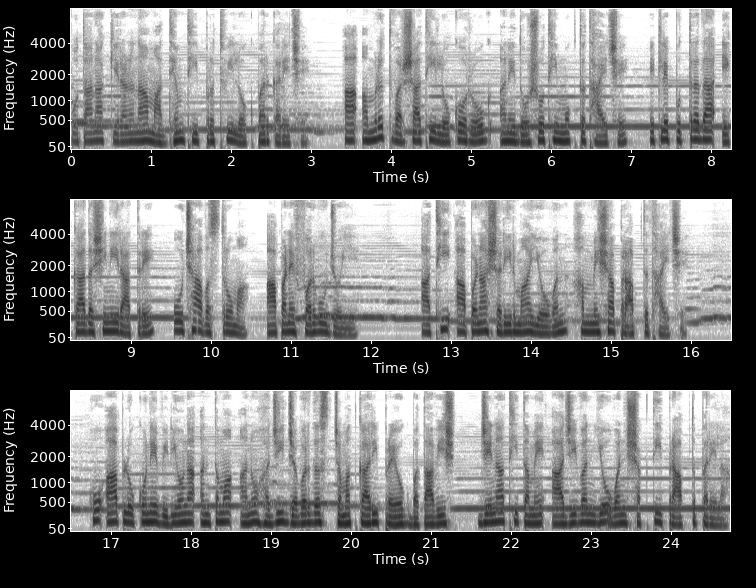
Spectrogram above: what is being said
પોતાના કિરણના માધ્યમથી પૃથ્વીલોક પર કરે છે. આ અમૃત વર્ષાથી લોકો રોગ અને દોષોથી મુક્ત થાય છે એટલે પુત્રદા એકાદશીની રાત્રે ઓછા વસ્ત્રોમાં આપણે ફરવું જોઈએ. આથી આપણા શરીરમાં યૌવન હંમેશા પ્રાપ્ત થાય છે. હું આપ લોકોને વિડીયોના અંતમાં આનો હજી જબરદસ્ત ચમત્કારી પ્રયોગ બતાવીશ, જેનાથી તમે આજીવન યૌવન શક્તિ પ્રાપ્ત કરેલા.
